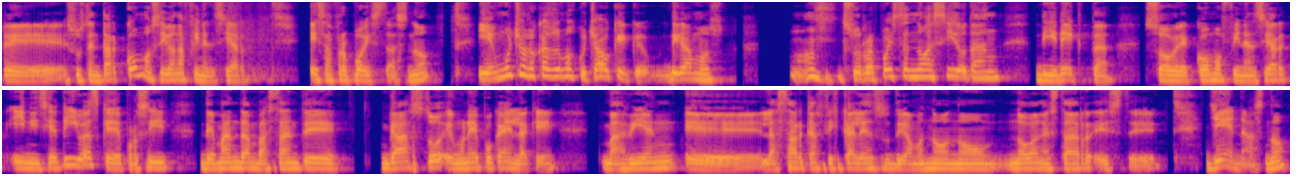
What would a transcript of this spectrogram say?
eh, sustentar cómo se iban a financiar esas propuestas, ¿no? Y en muchos de los casos hemos escuchado que, digamos, su respuesta no ha sido tan directa sobre cómo financiar iniciativas que de por sí demandan bastante gasto en una época en la que más bien eh, las arcas fiscales, digamos, no, no, no van a estar este, llenas, ¿no?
